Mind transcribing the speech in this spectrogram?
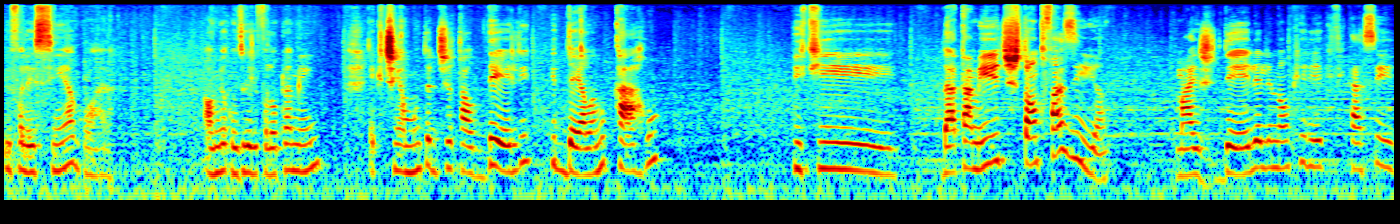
Eu falei: sim, e agora? A única coisa que ele falou para mim é que tinha muita digital dele e dela no carro e que da Tamires tanto fazia, mas dele ele não queria que ficasse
